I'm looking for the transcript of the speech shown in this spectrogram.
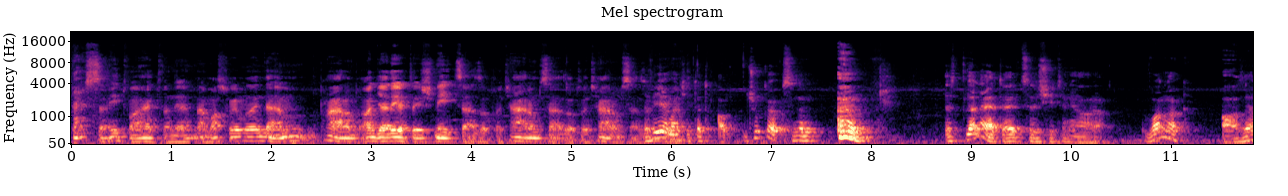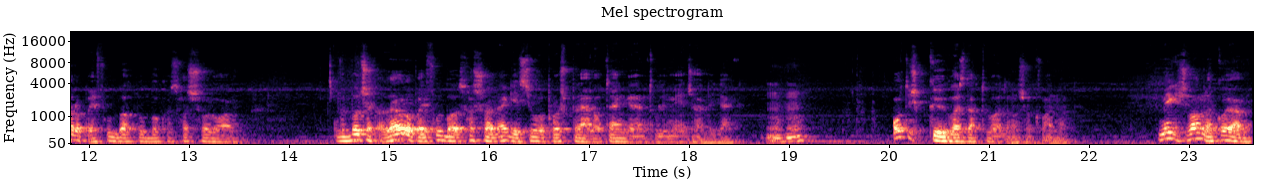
persze, itt van 70 nem azt fogja mondani, hogy nem, három, adjál érte is 400-ot, vagy 300-ot, vagy 300-ot. De figyelj, Matyi, tehát a, sokkal, szerintem ezt le lehet egyszerűsíteni arra. Vannak az európai futballklubokhoz hasonlóan, vagy bocsánat, az európai futballhoz hasonlóan egész jól prosperáló tengeren túli major ligák. Uh-huh. Ott is kőgazdag tulajdonosok vannak. Mégis vannak olyan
